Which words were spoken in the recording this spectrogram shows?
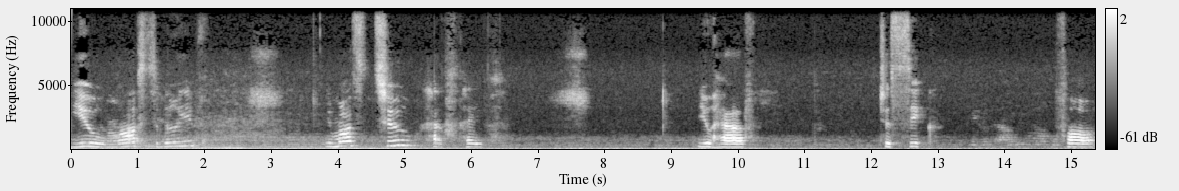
You must believe. You must too have faith. You have to seek for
